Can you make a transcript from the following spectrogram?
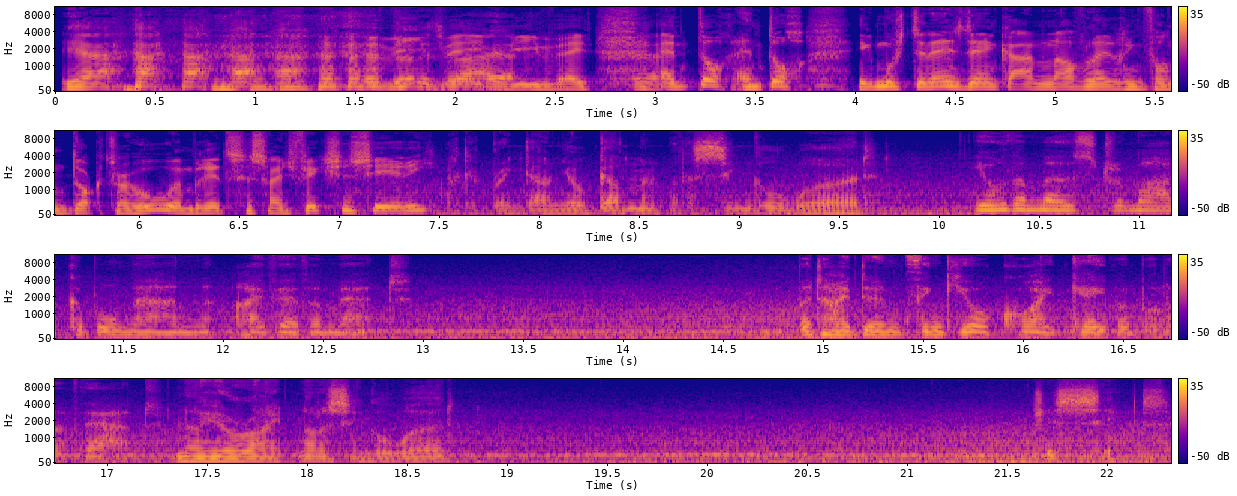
Ja, wie weet, waar, ja. wie weet. En toch, en toch, ik moest ineens denken aan een aflevering van Doctor Who, een Britse science fiction serie. Bring down your government with a single word. You're the most remarkable man I've ever met. But I don't think you're quite capable of that. No, you're right. Not a single word. Just six.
